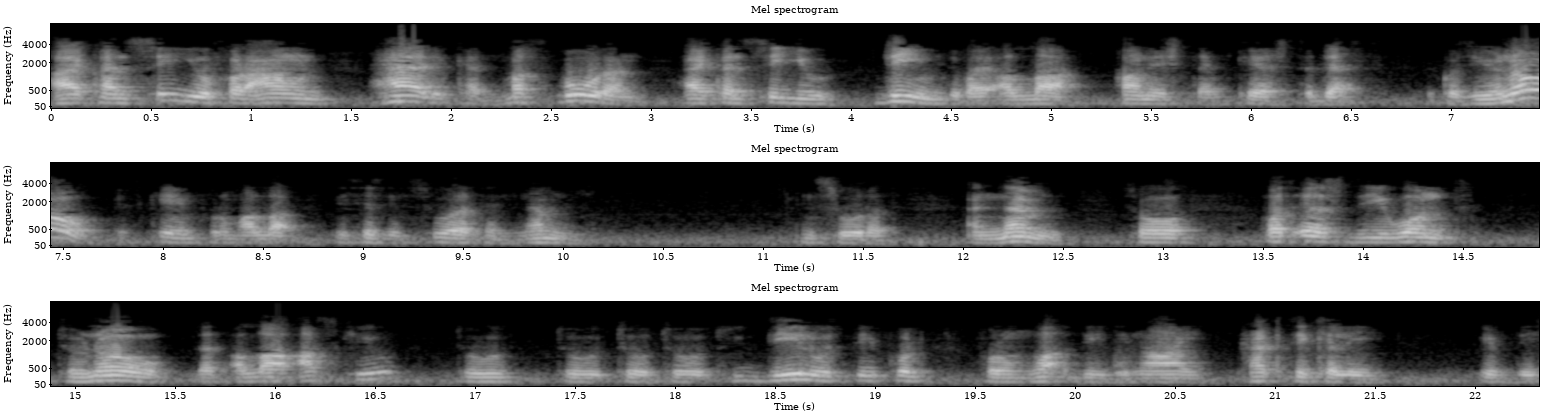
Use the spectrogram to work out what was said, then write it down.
I can see you, Fir'aun, halikan, masburan. I can see you deemed by Allah, punished and cursed to death. Because you know it came from Allah. This is in Surah An-Naml. In Surah An-Naml. So, what else do you want to know that Allah asks you to, to, to, to, to deal with people from what they deny practically. If they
